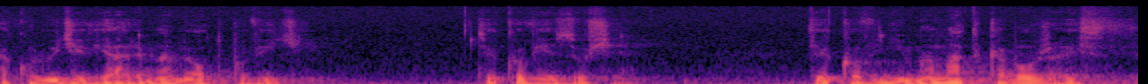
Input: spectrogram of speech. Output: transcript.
Jako ludzie wiary mamy odpowiedzi. Tylko w Jezusie. Tylko w Nim. A Matka Boża jest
